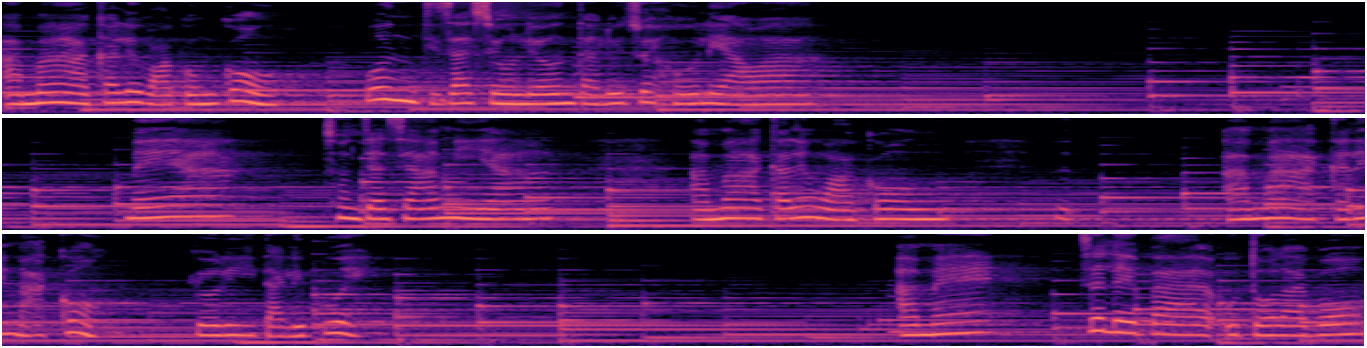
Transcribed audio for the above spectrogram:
阿妈也甲你外公讲，阮伫在商量带你做好料啊。妹啊，从食啥物啊？阿妈甲恁外公，阿妈甲恁妈讲，叫你带你买。阿妹，这礼拜有倒来无？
